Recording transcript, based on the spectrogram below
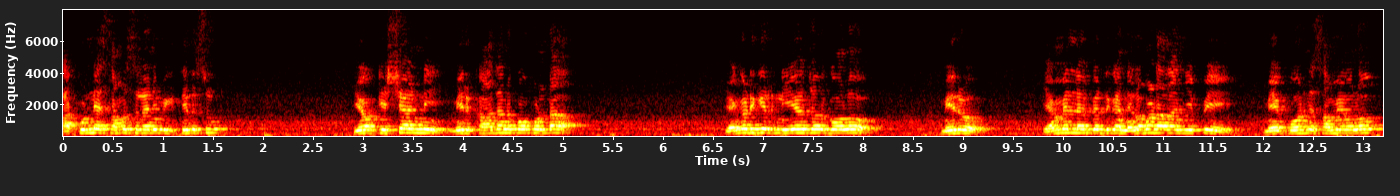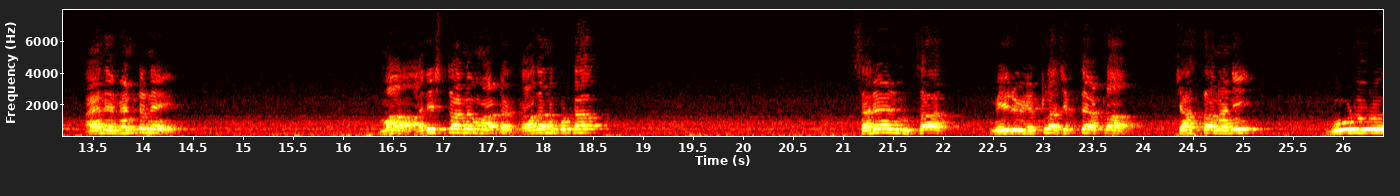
అక్కడుండే సమస్యలని మీకు తెలుసు. ఈ యొక్క విషయాన్ని మీరు కాదనుకోకుండా వెంకటగిరి నియోజకవర్గంలో మీరు ఎమ్మెల్యే అభ్యర్థిగా నిలబడాలని చెప్పి మేము కోరిన సమయంలో ఆయన వెంటనే మా అధిష్టాన మాట కాదనకుండా సరే సార్ మీరు ఎట్లా చెప్తే అట్లా చేస్తానని గూడూరు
